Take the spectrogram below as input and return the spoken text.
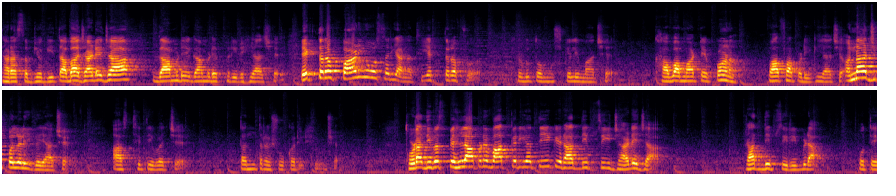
ધારાસભ્ય ગીતાબા જાડેજા ગામડે ગામડે ફરી રહ્યા છે. એક તરફ પાણી ઓસર્યા નથી, એક તરફ ખેડૂતો મુશ્કેલીમાં છે. ખાવા માટે પણ વાફા પડી ગયા છે, અનાજ પલળી ગયા છે. આ સ્થિતિ વચ્ચે તંત્ર શું કરી રહ્યું છે? થોડા દિવસ પહેલા આપણે વાત કરી હતી કે રાજદીપસિંહ જાડેજા, રાજદીપસિંહ રીબડા પોતે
